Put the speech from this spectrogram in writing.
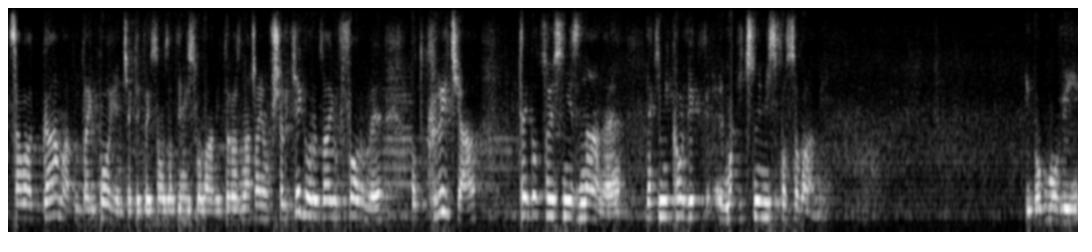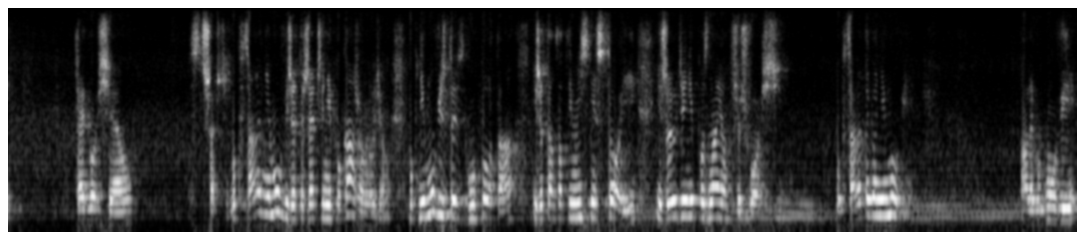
cała gama tutaj pojęć, jakie tutaj są za tymi słowami, które oznaczają wszelkiego rodzaju formy odkrycia tego, co jest nieznane, jakimikolwiek magicznymi sposobami. I Bóg mówi, tego się strzeżcie. Bóg wcale nie mówi, że te rzeczy nie pokażą ludziom. Bóg nie mówi, że to jest głupota i że tam za tym nic nie stoi i że ludzie nie poznają przyszłości. Bóg wcale tego nie mówi. Ale Bóg mówi,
